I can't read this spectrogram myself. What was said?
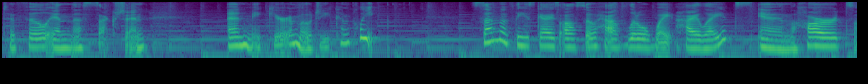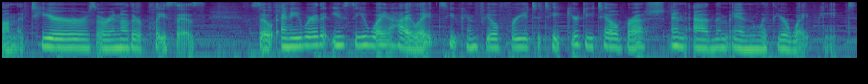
to fill in this section and make your emoji complete. Some of these guys also have little white highlights in the hearts, on the tears, or in other places. So anywhere that you see white highlights, you can feel free to take your detail brush and add them in with your white paint.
